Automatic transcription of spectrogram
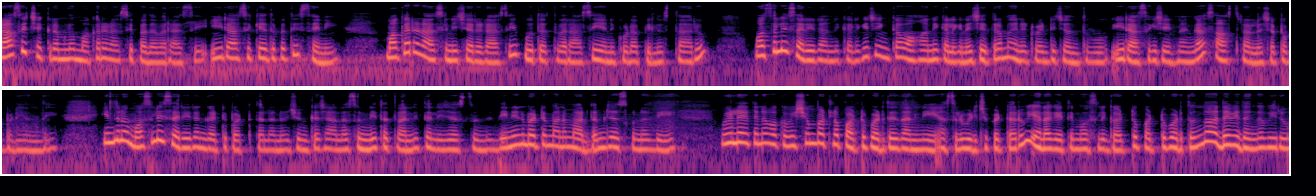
రాశి చక్రంలో మకర రాశి పదవ రాశి. ఈ రాశికి అధిపతి శని. మకర రాశిని చరరాశి భూతత్వ రాశి అని కూడా పిలుస్తారు. మొసలి శరీరాన్ని కలిగి జింక వాహాన్ని కలిగిన చిత్రమైనటువంటి జంతువు ఈ రాశికి చిహ్నంగా శాస్త్రాల్లో చెప్పబడి ఉంది. ఇందులో మొసలి శరీరం గట్టి పట్టుదలను జింక చాలా సున్నితత్వాన్ని తెలియజేస్తుంది. దీనిని బట్టి మనం అర్థం చేసుకున్నది వీళ్ళు ఏదైనా ఒక విషయం పట్ల పట్టుపడితే దాన్ని అసలు విడిచిపెట్టారు. ఎలాగైతే మొసలి గట్టు పట్టుబడుతుందో అదేవిధంగా వీరు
